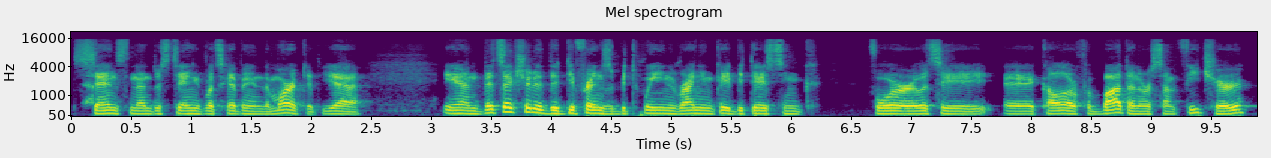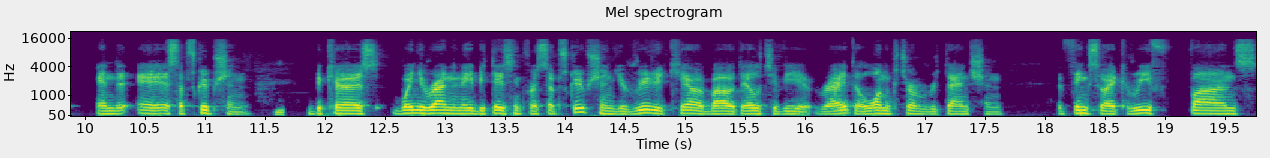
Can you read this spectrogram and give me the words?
sense and understanding what's happening in the market. Yeah, and that's actually the difference between running A/B testing for, let's say, a color of a button or some feature and a subscription. Because when you run an A/B testing for subscription, you really care about LTV, right? A long-term retention, things like refunds,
